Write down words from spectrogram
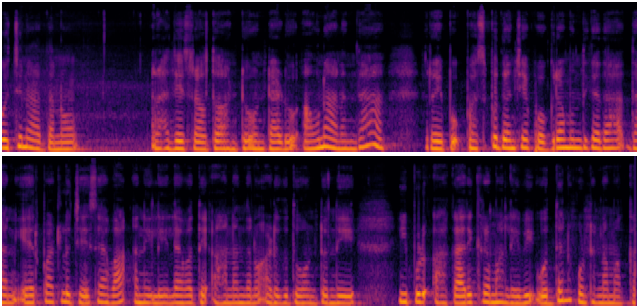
వచ్చిన అతను రాజేశ్వరావుతో అంటూ ఉంటాడు అవును ఆనంద రేపు పసుపు దంచే ప్రోగ్రాం ఉంది కదా దాని ఏర్పాట్లు చేశావా? అని లీలావతి ఆనందను అడుగుతూ ఉంటుంది. ఇప్పుడు ఆ కార్యక్రమాలు ఏవి వద్దనుకుంటున్నాం అక్క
